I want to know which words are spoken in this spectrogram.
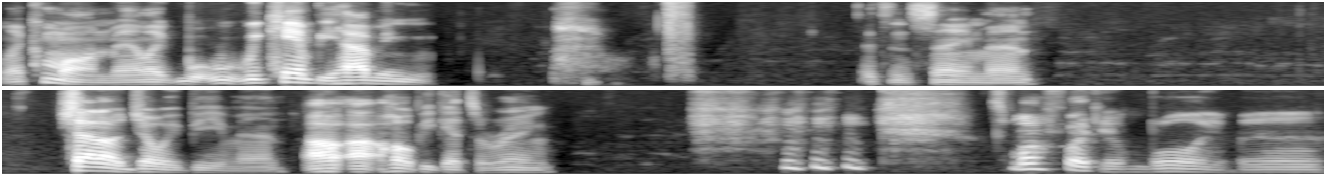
Like, come on, man. Like, we can't be having. It's insane, man. Shout out Joey B, man. I, I hope he gets a ring. it's my fucking boy, man.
